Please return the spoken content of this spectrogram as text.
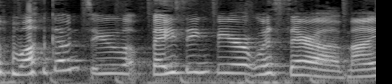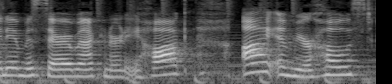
Welcome to Facing Fear with Sarah. My name is Sarah McInerney Hawk. I am your host.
